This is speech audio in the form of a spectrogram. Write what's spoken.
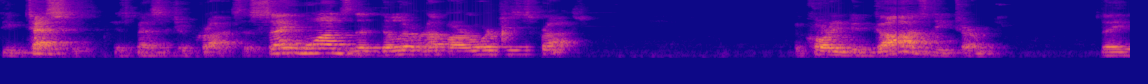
detested his message of Christ? The same ones that delivered up our Lord Jesus Christ. According to God's determining, they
